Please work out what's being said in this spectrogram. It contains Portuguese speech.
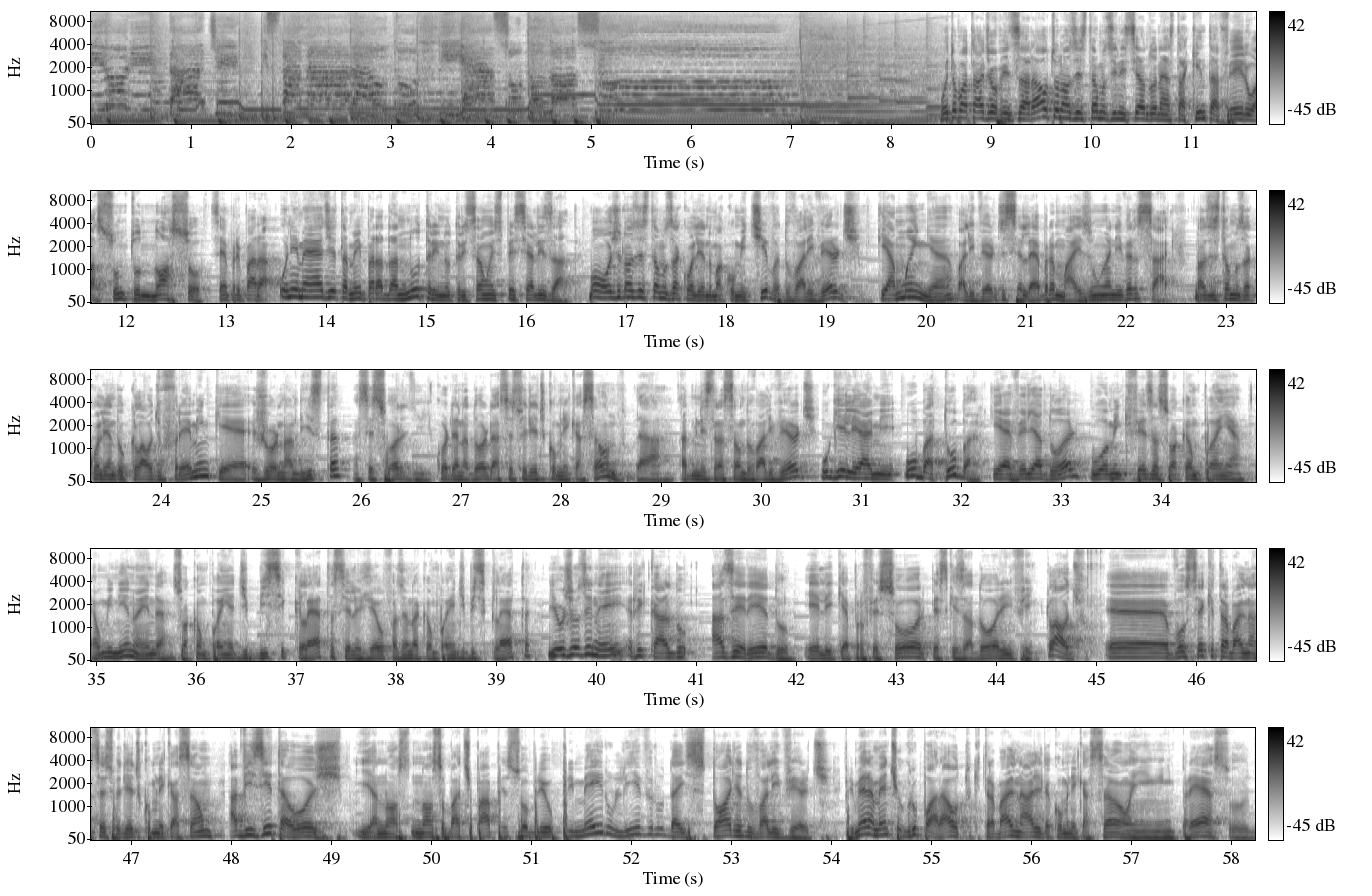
prioridade Muito boa tarde, ouvintes Arauto. Nós estamos iniciando nesta quinta-feira o assunto nosso, sempre para Unimed e também para da Nutri Nutrição Especializada. Bom, hoje nós estamos acolhendo uma comitiva do Vale Verde, que amanhã Vale Verde celebra mais um aniversário. Nós estamos acolhendo o Cláudio Freming, que é jornalista, assessor e coordenador da assessoria de comunicação da administração do Vale Verde, o Guilherme Ubatuba, que é vereador, o homem que fez a sua campanha, é um menino ainda, sua campanha de bicicleta, se elegeu fazendo a campanha de bicicleta, e o Josinei Ricardo Azeredo, ele que é professor, pesquisador, enfim. Cláudio, é, você que trabalha na assessoria de comunicação, a visita hoje e a nosso, nosso bate-papo é sobre o primeiro livro da história do Vale Verde. Primeiramente, o Grupo Arauto, que trabalha na área da comunicação, em impresso,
